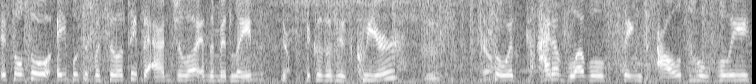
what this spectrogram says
It's also able to facilitate the Angela in the mid lane Yep. because of his clear. So it kind of levels things out, hopefully,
